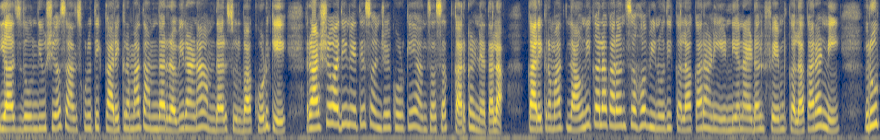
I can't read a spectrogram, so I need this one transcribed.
याच दोन दिवसीय सांस्कृतिक कार्यक्रमात आमदार रवी राणा आमदार सुलभा खोडके राष्ट्रवादी नेते संजय खोडके यांचा सत्कार करण्यात आला. कार्यक्रमात लावणी कलाकारांसह विनोदी कलाकार आणि इंडियन आयडल फेम कलाकारांनी रूप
